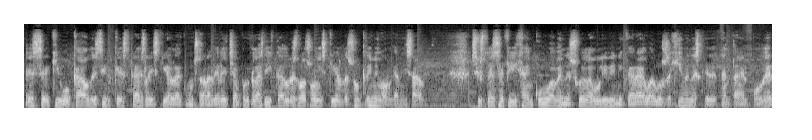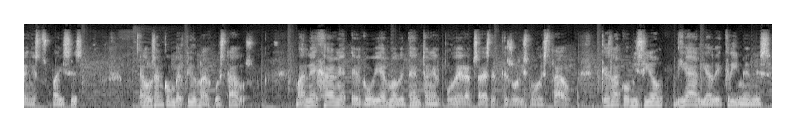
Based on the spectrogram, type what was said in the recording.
Es equivocado decir que esta es la izquierda contra la derecha, porque las dictaduras no son izquierdas, son crimen organizado. Si usted se fija en Cuba, Venezuela, Bolivia y Nicaragua, los regímenes que detentan el poder en estos países los han convertido en narcoestados manejan el gobierno, detentan el poder a través del terrorismo de Estado, que es la comisión diaria de crímenes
